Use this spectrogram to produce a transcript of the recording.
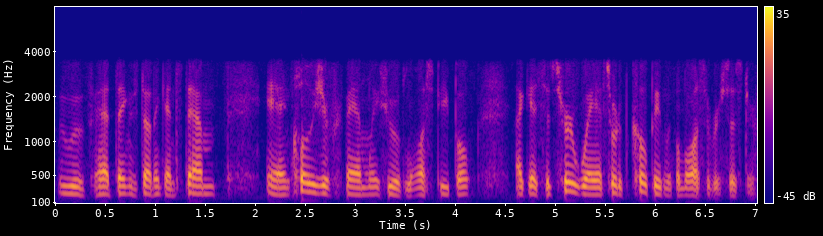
who have had things done against them, and closure for families who have lost people. I guess it's her way of sort of coping with the loss of her sister.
